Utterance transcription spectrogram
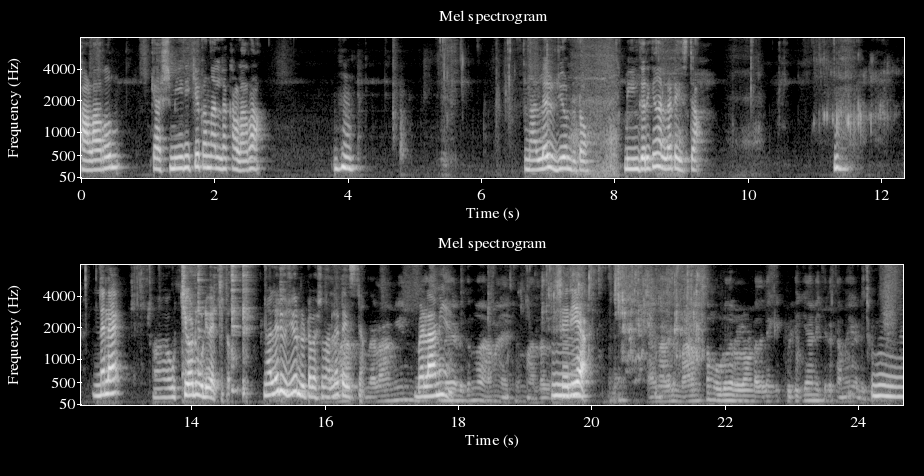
കളറും കാശ്മീരിക്കൊക്കെ നല്ല കളറാ ഉഹും. നല്ല രുചിയുണ്ട് കേട്ടോ മീൻകറിക്ക് നല്ല ടേസ്റ്റാണ് ഇന്നലെ ഉച്ചയോട് കൂടി വെച്ചിട്ട്. നല്ല രുചിയുണ്ട് കേട്ടോ പക്ഷെ നല്ല ടേസ്റ്റാണ് വെളാമീൻ ശരിയാ. കാരണം അതിന് മാംസം കൂടുതലുള്ളതുകൊണ്ട് അതിലേക്ക് പിടിക്കാൻ ഇച്ചിരി സമയം എടുക്കും. ഉം.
